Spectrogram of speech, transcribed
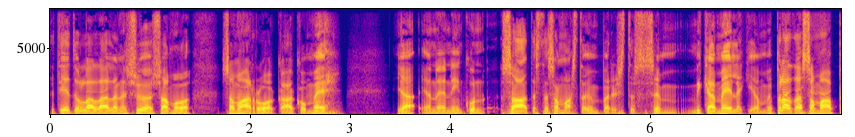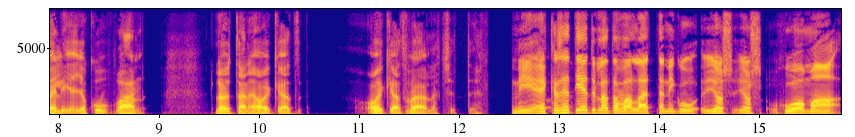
Ja tietyllä lailla ne syö samaa, samaa ruokaa kuin me, ja, ja ne niin kuin saa tästä samasta ympäristöstä sen, mikä meilläkin on. Me pelataan samaa peliä, joku vaan löytää ne oikeat, oikeat väylät sitten. Niin ehkä se tietyllä tavalla, että niinku, jos, jos huomaa,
